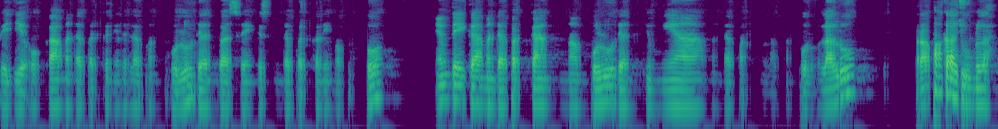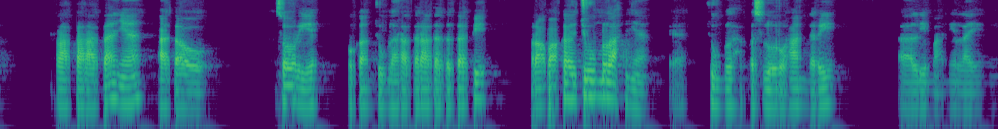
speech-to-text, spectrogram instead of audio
PJOK mendapatkan nilai 80 dan bahasa Inggris mendapatkan 50, MTK mendapatkan 60 dan kimia mendapatkan 80. Lalu berapakah jumlah rata-ratanya atau sorry ya, bukan jumlah rata-rata tetapi berapakah jumlahnya ya, jumlah keseluruhan dari uh, lima nilai ini.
